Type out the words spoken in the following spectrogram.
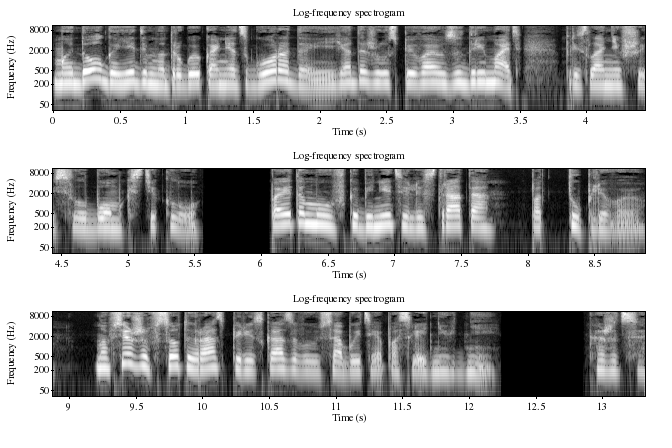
Мы долго едем на другой конец города, и я даже успеваю задремать, прислонившись лбом к стеклу. Поэтому в кабинете Листрата подтупливаю, но все же в сотый раз пересказываю события последних дней. Кажется,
